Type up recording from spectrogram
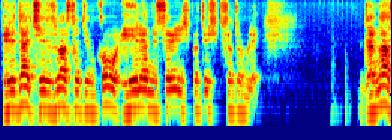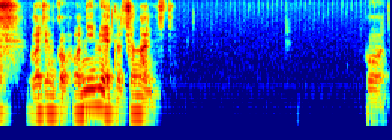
Передать через вас Латинкову и Елене Савельевич по 1500 рублей. Для нас, Латинков, он не имеет национальности. Вот.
